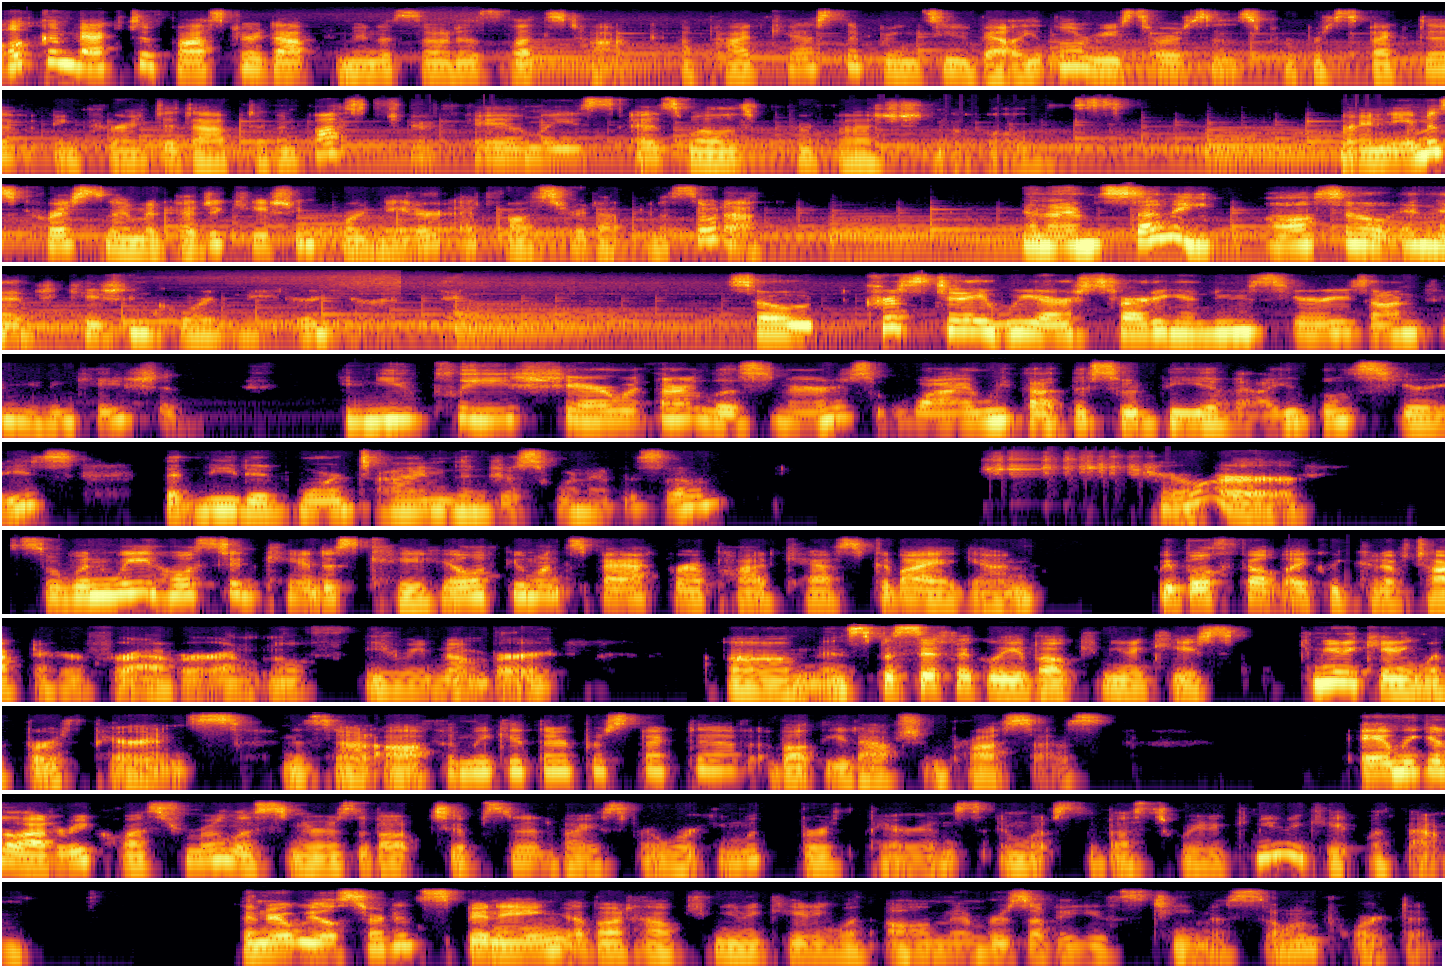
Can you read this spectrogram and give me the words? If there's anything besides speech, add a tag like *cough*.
Welcome back to Foster Adopt Minnesota's Let's Talk, a podcast that brings you valuable resources for prospective and current adoptive and foster families, as well as professionals. My name is Chris, and I'm an education coordinator at Foster Adopt Minnesota. And I'm Sunny, also an education coordinator here at FAM. So, Chris, today we are starting a new series on communication. Can you please share with our listeners why we thought this would be a valuable series that needed more time than just one episode? Sure. So when we hosted Candace Cahill a few months back for our podcast, Goodbye Again, we both felt like we could have talked to her forever. I don't know if you remember. Um, and specifically about communication communicating with birth parents. And it's not often we get their perspective about the adoption process. And we get a lot of requests from our listeners about tips and advice for working with birth parents and what's the best way to communicate with them. Then our wheels started spinning about how communicating with all members of a youth team is so important.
